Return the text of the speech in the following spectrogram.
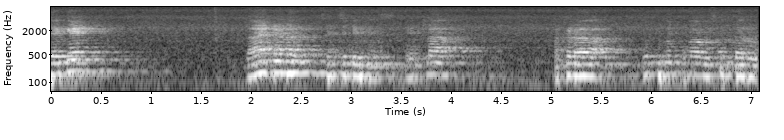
second land under sensitiveness ఎట్లా అక్కడ గుంపు గుంపుగా వస్తుంటారు?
